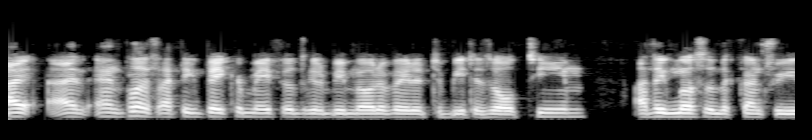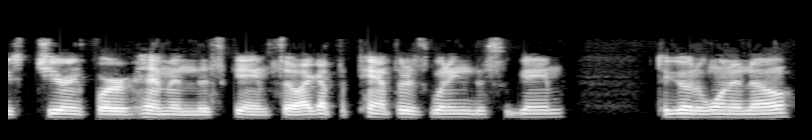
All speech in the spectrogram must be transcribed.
I, I and plus I think Baker Mayfield's going to be motivated to beat his old team. I think most of the country is cheering for him in this game. So I got the Panthers winning this game to go to one and zero. Oh.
